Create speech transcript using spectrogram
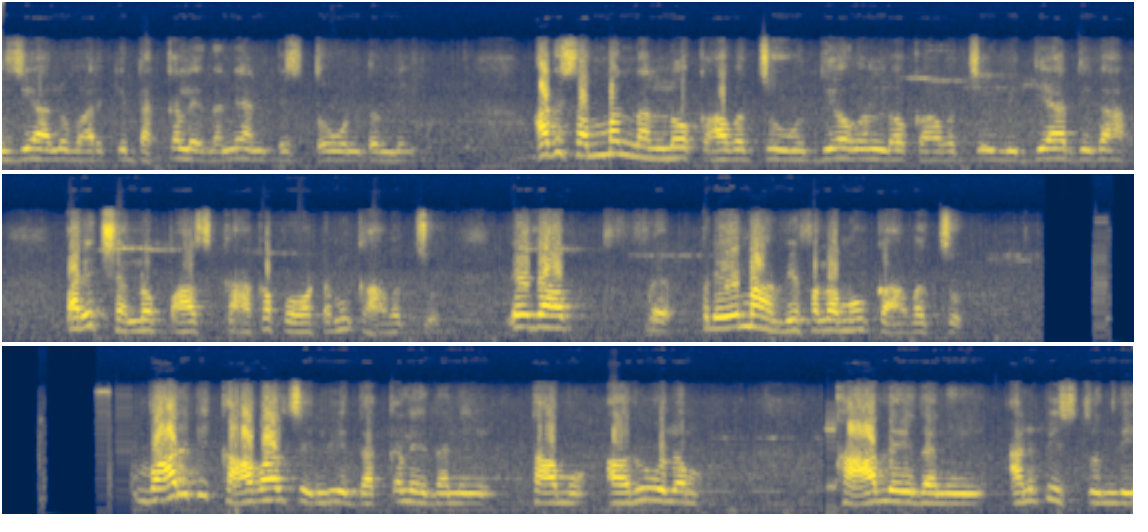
విజయాలు వారికి దక్కలేదని అనిపిస్తూ ఉంటుంది. అది సంబంధంలో కావచ్చు ఉద్యోగంలో కావచ్చు విద్యార్థిగా పరీక్షల్లో పాస్ కాకపోవటం కావచ్చు లేదా ప్రేమ విఫలము కావచ్చు. వారికి కావాల్సింది దక్కలేదని తాము అరువులం కాలేదని అనిపిస్తుంది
